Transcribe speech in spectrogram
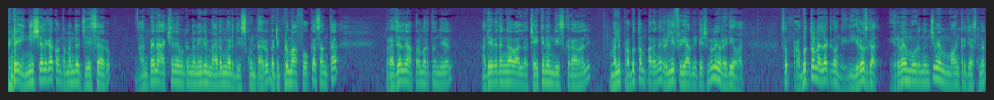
అంటే ఇనీషియల్గా కొంతమంది చేశారు. దానిపైన యాక్షన్ ఏముంటుంది అనేది మేడం గారు తీసుకుంటారు. బట్ ఇప్పుడు మా ఫోకస్ అంతా ప్రజల్ని అప్రమత్తం చేయాలి. అదేవిధంగా వాళ్ళ చైతన్యం తీసుకురావాలి. మళ్ళీ ప్రభుత్వం పరంగా రిలీఫ్ రీహాబిలిటేషన్ కూడా మేము రెడీ అవ్వాలి. సో ప్రభుత్వం ఎలర్ట్గా ఉంది. ఇది ఈ రోజు కాదు. ఇరవై మూడు నుంచి మేము మానిటర్ చేస్తున్నారు.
